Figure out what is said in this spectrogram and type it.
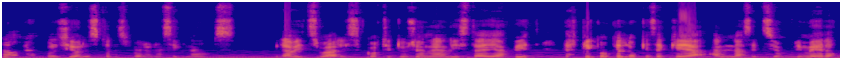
todas las funciones que les fueron asignadas. David Suárez, constitucionalista de AFIT, explicó que lo que se queda en la sección primera,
